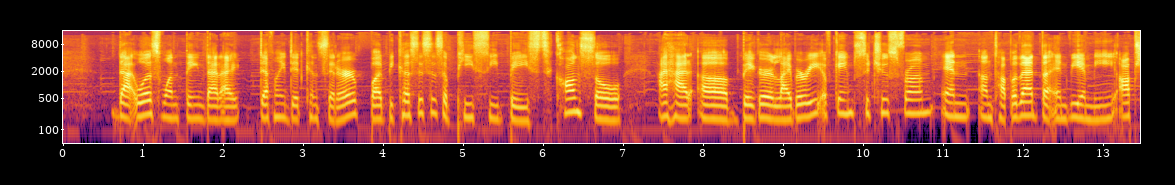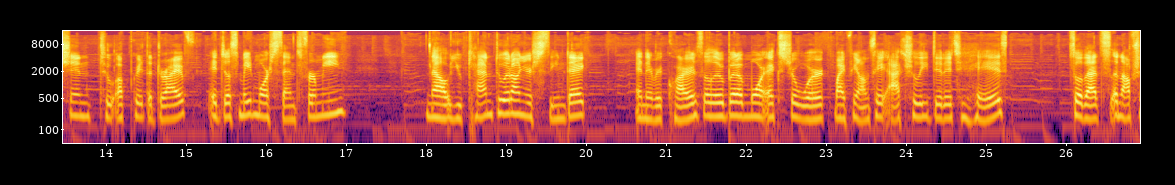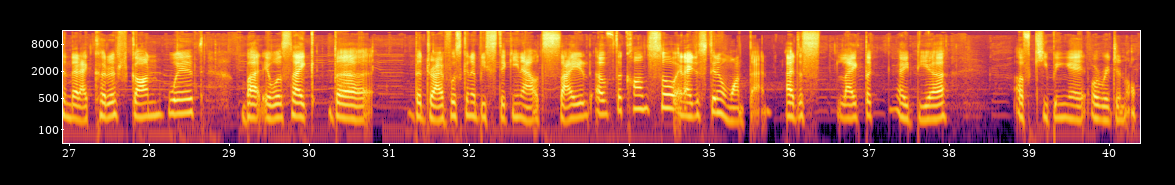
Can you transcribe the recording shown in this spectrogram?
that was one thing that i definitely did consider but because this is a pc based console i had a bigger library of games to choose from. And on top of that the nvme option to upgrade the drive it just made more sense for me. Now you can do it on your steam deck and it requires a little bit of more extra work. My fiance actually did it to his. So that's an option that I could have gone with, but it was like the the drive was going to be sticking outside of the console and I just didn't want that. I just like the idea of keeping it original.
